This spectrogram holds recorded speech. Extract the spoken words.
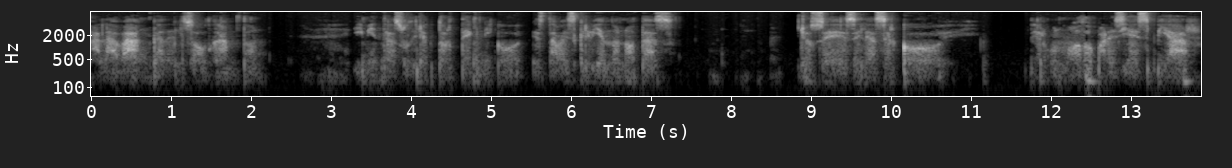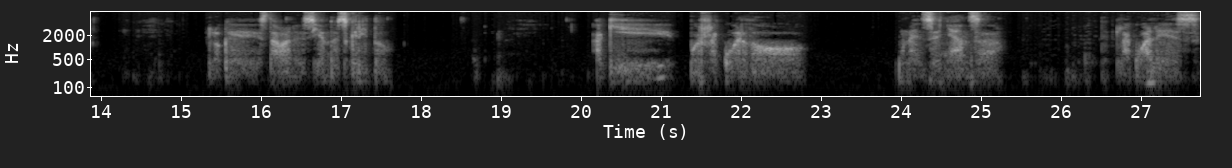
a la banca del Southampton y mientras su director técnico estaba escribiendo notas, José se le acercó y de algún modo parecía espiar lo que estaba siendo escrito. Aquí pues recuerdo una enseñanza, la cual es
